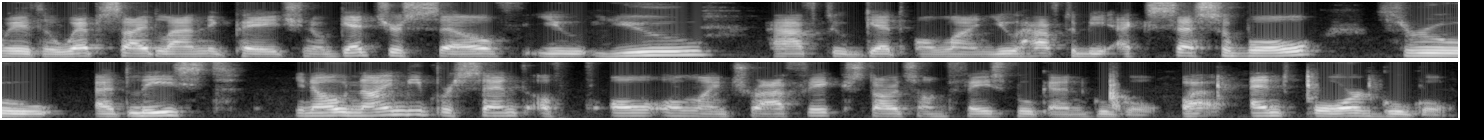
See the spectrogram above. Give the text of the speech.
with a website landing page you know get yourself you you have to get online. You have to be accessible through at least you know 90% of all online traffic starts on facebook and google uh, and or google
